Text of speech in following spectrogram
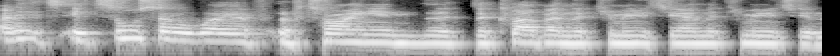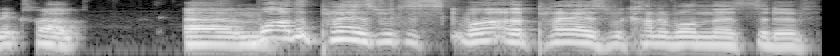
and it's it's also a way of, of tying in the, the club and the community and the community and the club. Um, What other players were dis- what other players were kind of on the sort of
